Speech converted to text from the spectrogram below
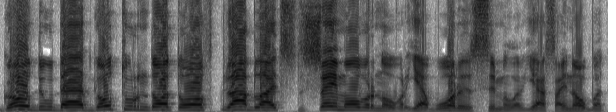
go do that, go turn dot off, blah blah, it's the same over and over. Yeah, war is similar, yes, I know, but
